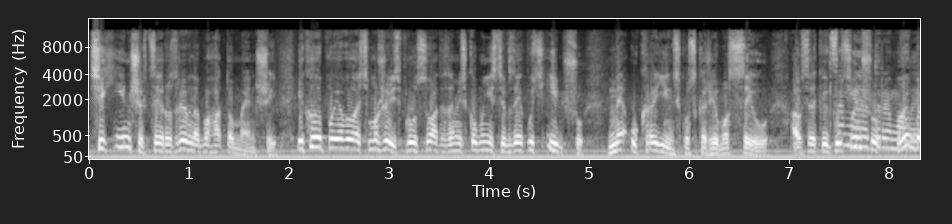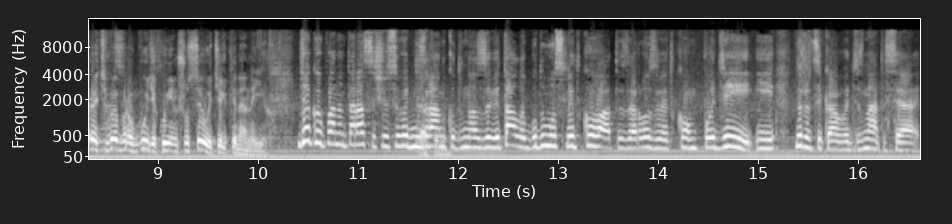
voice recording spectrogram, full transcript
Всіх інших цей розрив набагато менший. І коли появилась можливість проголосувати замість комуністів за якусь іншу, не українську, скажімо, силу, а все таки якусь іншу, на вибрав будь-яку іншу силу, тільки не на їх. Дякую, пане Тарасе, що сьогодні Дякую. зранку до нас завітали. Будемо слідкувати за розвитком подій і дуже цікаво дізнатися,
